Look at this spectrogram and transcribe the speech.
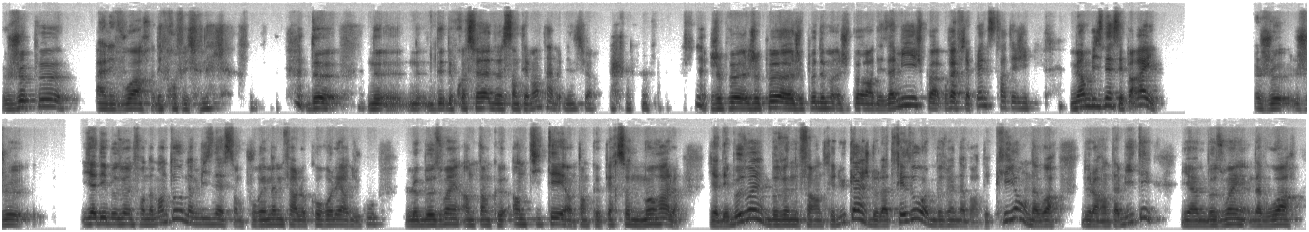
je peux aller voir des professionnels de, professionnels de santé mentale, bien sûr. je, peux, je, peux, je, peux, je peux avoir des amis, je peux, bref, il y a plein de stratégies. Mais en business, c'est pareil. Je, je, il y a des besoins fondamentaux le business. On pourrait même faire le corollaire, du coup, le besoin en tant qu'entité, en tant que personne morale. Il y a des besoins, besoin de faire entrer du cash, de la trésor, un besoin d'avoir des clients, d'avoir de la rentabilité. Il y a un besoin d'avoir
